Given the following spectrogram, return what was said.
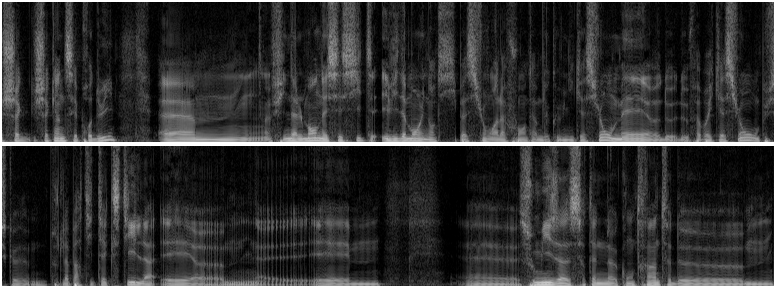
chacun de ces produits, euh, finalement nécessite évidemment une anticipation à la fois en termes de communication, mais euh, de, fabrication, puisque toute la partie textile est, euh, soumises à certaines contraintes de,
